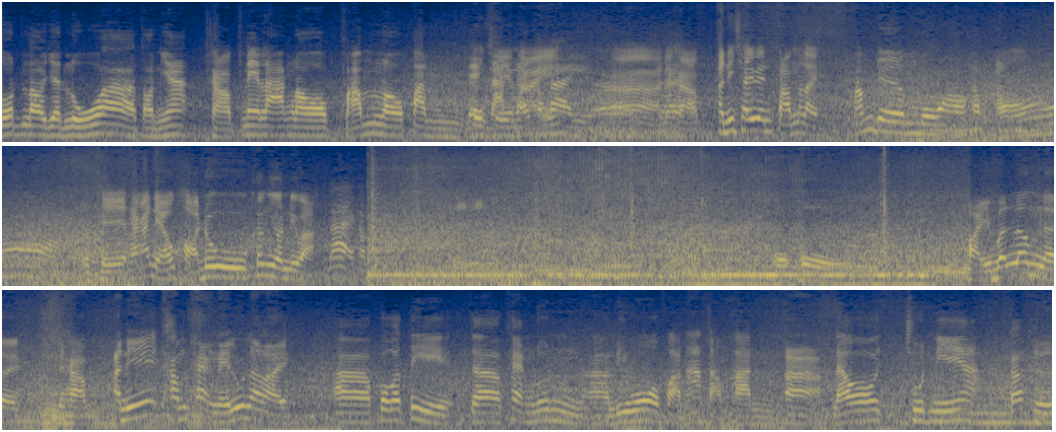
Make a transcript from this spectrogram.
รถเราจะรู้ว่าตอนเนี้ยครับ ในรางเราปั๊มเราปั่นแรโองเคดันไหมได้เท่าไหร่อ่านะครับ อันนี้ใช้เป็นปั๊มอะไร ปั๊มเดิมโมเอาครับ อ๋อ โอเคถ้างั้นเดี๋ยวขอดูเครื่องยนต์ดีกว่า ได้ครับ โอ้โหถอยเบิ้ลเริ่มเลยนะครับ อันนี้ทำแข่งในรุ่นอะไร อ่าปกติจะแข่งรุ่นรีโวฝาหน้า3,000อ่าแล้วชุดนี้ก็คือ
